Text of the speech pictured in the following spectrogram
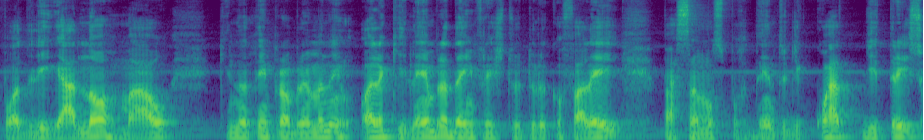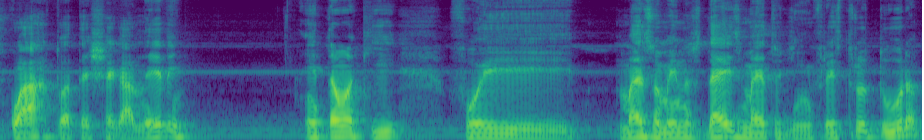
Pode ligar normal, que não tem problema nenhum. Olha aqui, lembra da infraestrutura que eu falei? Passamos por dentro de, quatro, de 3 quartos até chegar nele. Então aqui foi mais ou menos 10 metros de infraestrutura.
